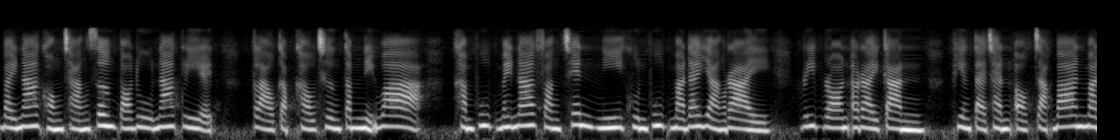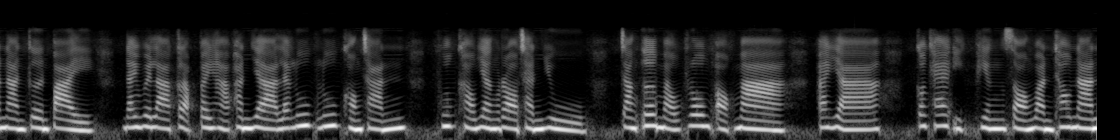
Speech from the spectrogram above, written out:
ใบหน้าของช้างเซิงต่อดูน่าเกลียด กล่าวกับเขาเชิงตำหนิว่าคำพูดไม่น่าฟังเช่นนี้คุณพูดมาได้อย่างไร รีบร้อนอะไรกัน เพียงแต่ฉันออกจากบ้านมานานเกินไป ได้เวลากลับไปหาพัญญาและลูกๆของฉัน พวกเขายังรอฉันอยู่ จังเออเหมาโพร่งออกมา อายา ก็แค่อีกเพียงสองวันเท่านั้น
